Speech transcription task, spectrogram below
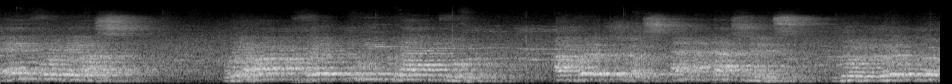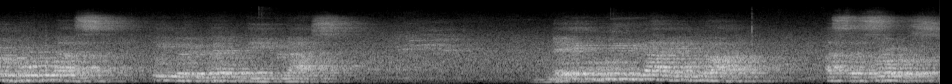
and forgive us We a heart filled with gratitude, gracious and attachments, Lord, Lord, pessoas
